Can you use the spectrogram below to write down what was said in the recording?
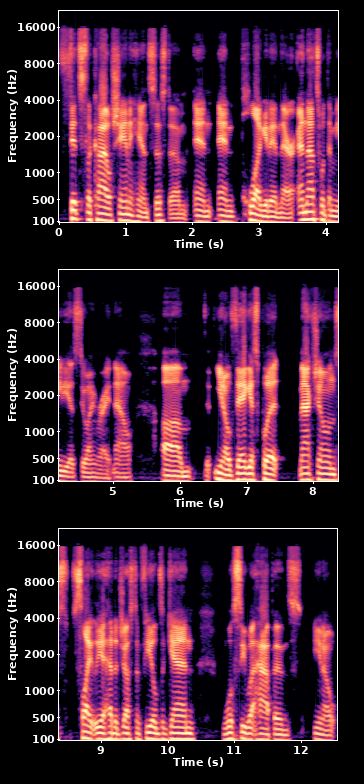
fits the Kyle Shanahan system and and plug it in there. And that's what the media is doing right now. Um, you know, Vegas put Mac Jones slightly ahead of Justin Fields again. We'll see what happens. You know,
